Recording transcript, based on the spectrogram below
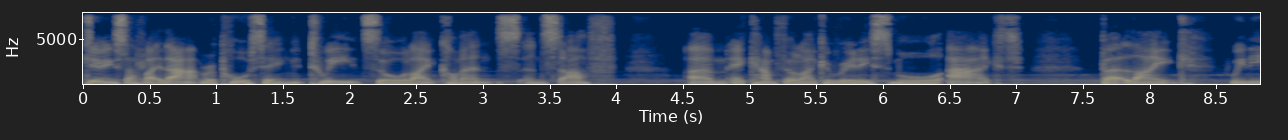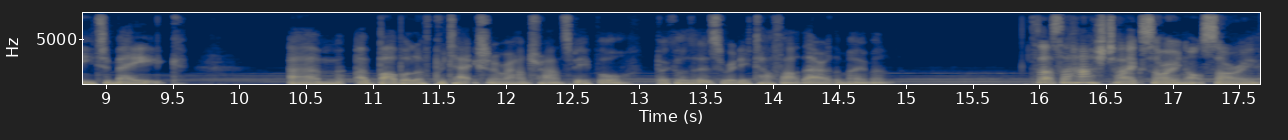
doing stuff like that, reporting tweets or like comments and stuff, um, it can feel like a really small act. But like, we need to make um, a bubble of protection around trans people because it's really tough out there at the moment. That's the hashtag sorry not sorry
